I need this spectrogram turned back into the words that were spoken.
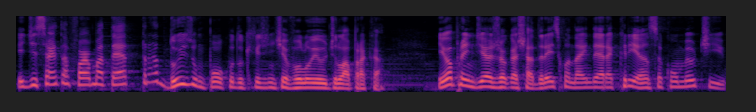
e de certa forma até traduz um pouco do que a gente evoluiu de lá para cá. Eu aprendi a jogar xadrez quando ainda era criança com o meu tio,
